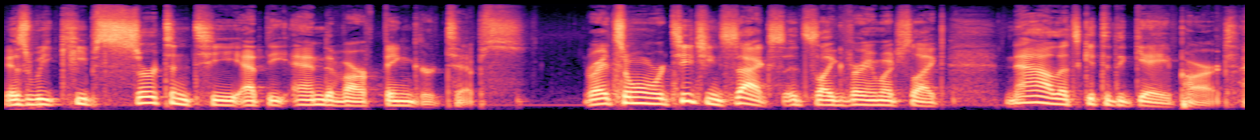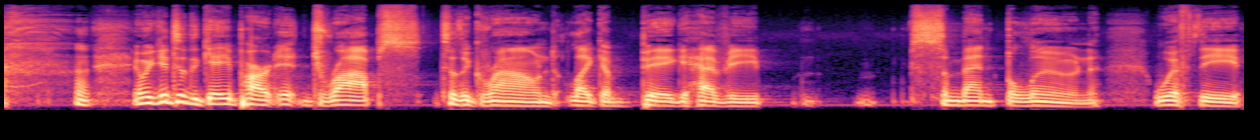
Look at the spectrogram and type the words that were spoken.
is we keep certainty at the end of our fingertips. Right? So when we're teaching sex, it's like very much like, now let's get to the gay part. and we get to the gay part, it drops to the ground like a big, heavy cement balloon with the,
